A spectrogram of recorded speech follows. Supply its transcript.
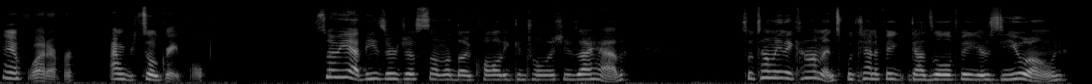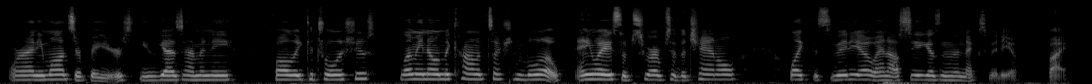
Eh, whatever. I'm so grateful. So yeah, these are just some of the quality control issues I have. So tell me in the comments, what kind of fig Godzilla figures do you own? Or any monster figures? Do you guys have any quality control issues? Let me know in the comment section below. Anyway, subscribe to the channel, like this video, and I'll see you guys in the next video. Bye.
